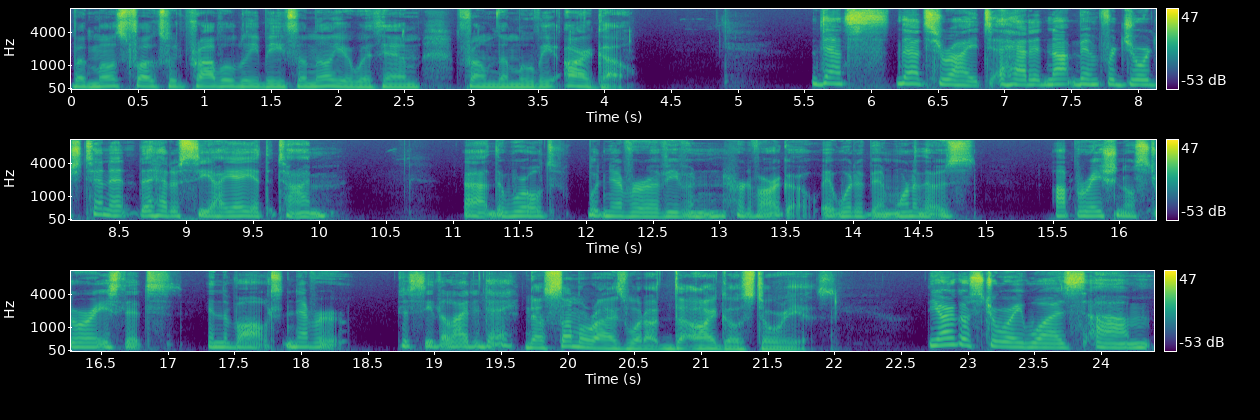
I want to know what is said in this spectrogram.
But most folks would probably be familiar with him from the movie Argo. That's that's right. Had it not been for George Tenet, the head of CIA at the time, uh, the world would never have even heard of Argo. It would have been one of those operational stories that's in the vault, never to see the light of day. Now, summarize what the Argo story is. The Argo story was um,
